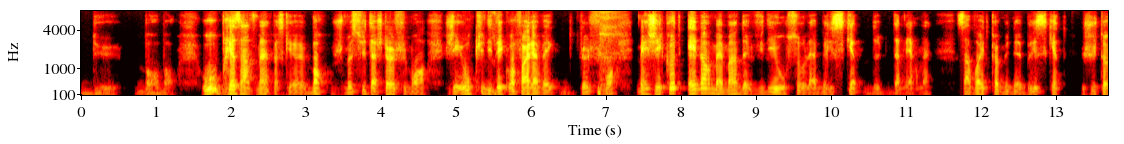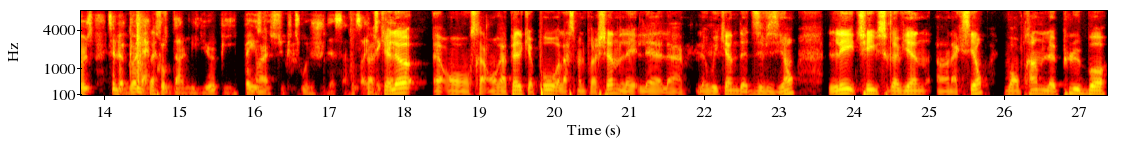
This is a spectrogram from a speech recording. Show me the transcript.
deux bon, bon. Ou présentement, parce que, bon, je me suis acheté un fumoir. J'ai aucune idée quoi faire avec un fumoir, mais j'écoute énormément de vidéos sur la brisquette de, dernièrement. Ça va être comme une brisquette juteuse. Tu sais, le gars la coupe dans le milieu, puis il pèse dessus, puis tu vois, je descends. parce que là, euh, on, on, rappelle que pour la semaine prochaine, le week-end de division, les Chiefs reviennent en action, vont prendre le plus bas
